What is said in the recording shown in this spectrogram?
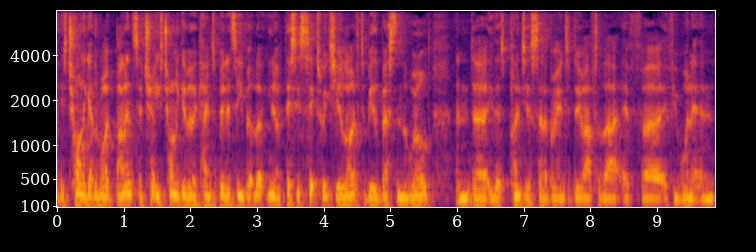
He's trying to get the right balance. He's trying to give her accountability. But look, you know, this is six weeks of your life to be the best in the world, and uh, there's plenty of celebrating to do after that if uh, if you win it. And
